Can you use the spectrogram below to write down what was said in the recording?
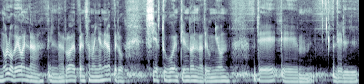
no lo veo en la en la rueda de prensa mañanera pero sí estuvo entiendo en la reunión de eh, del,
